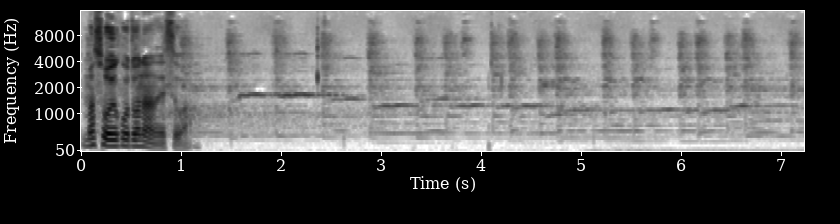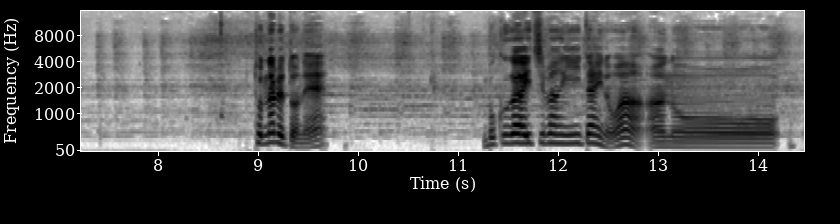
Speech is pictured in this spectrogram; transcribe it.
まあそういうことなんですわ。となるとね、僕が一番言いたいのは、あのー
